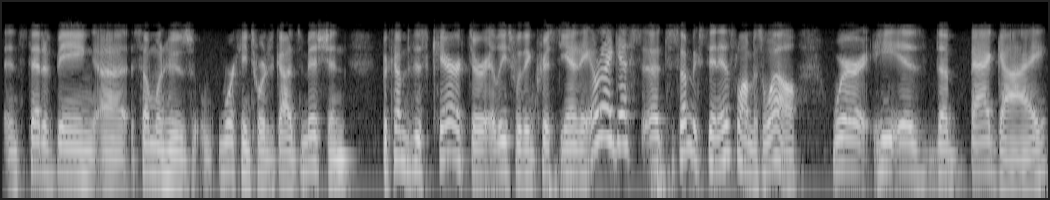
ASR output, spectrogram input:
instead of being uh, someone who's working towards God's mission, becomes this character, at least within Christianity, and I guess uh, to some extent Islam as well, where he is the bad guy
